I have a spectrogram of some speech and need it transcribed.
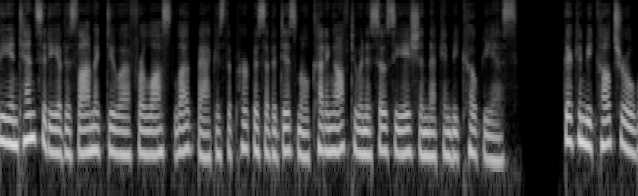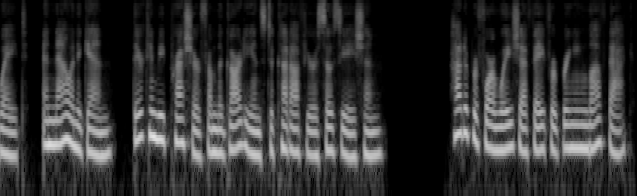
The intensity of Islamic dua for lost love back is the purpose of a dismal cutting off to an association that can be copious. There can be cultural weight, and now and again, there can be pressure from the guardians to cut off your association. How to perform Wayshef for bringing love back?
